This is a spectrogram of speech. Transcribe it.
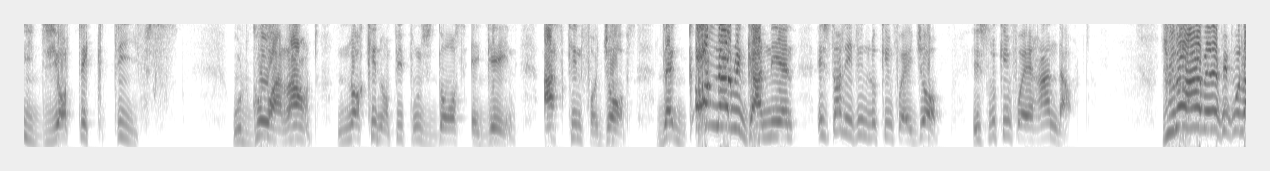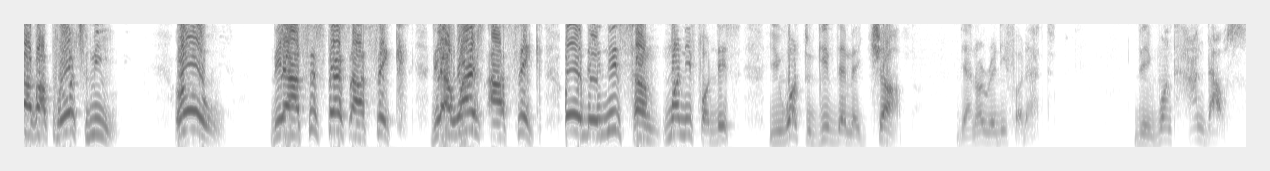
idiotic thieves would go around knocking on people's doors again, asking for jobs. The ordinary Ghanaian is not even looking for a job, he's looking for a handout. You know how many people have approached me? Oh, their sisters are sick, their wives are sick. Oh, they need some money for this. You want to give them a job. They are not ready for that. They want handouts.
